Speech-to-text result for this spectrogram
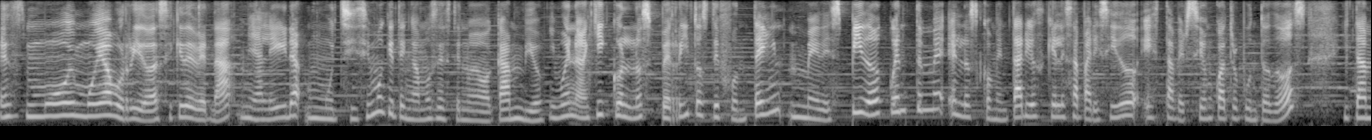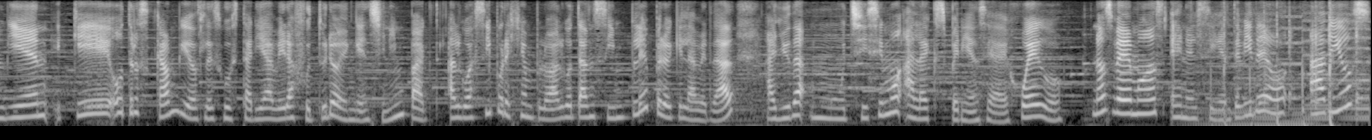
Es muy, muy aburrido, así que de verdad me alegra muchísimo que tengamos este nuevo cambio. Y bueno, aquí con los perritos de Fontaine me despido. Cuéntenme en los comentarios qué les ha parecido esta versión 4.2 y también qué otros cambios les gustaría ver a futuro en Genshin Impact. Algo así, por ejemplo, algo tan simple pero que la verdad ayuda muchísimo a la experiencia de juego. Nos vemos en el siguiente video. Adiós.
